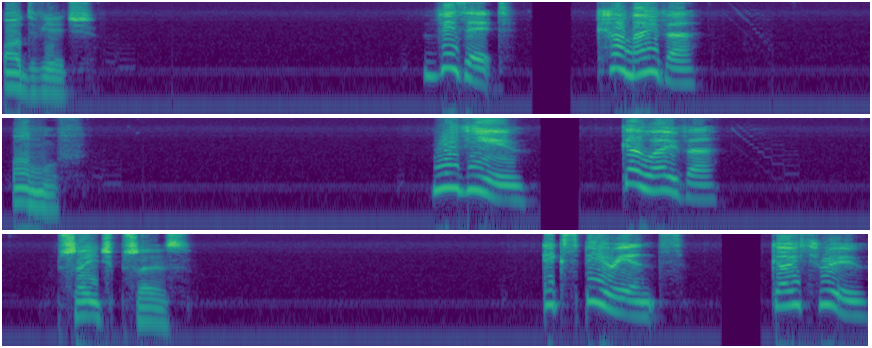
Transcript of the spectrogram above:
Odwiedź. Visit. Come over. Omów. Review. Go over. Przejdź przez. Experience. Go through.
